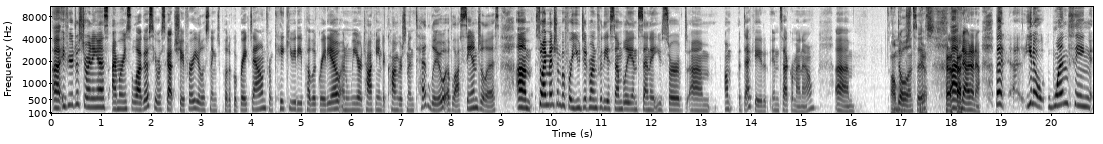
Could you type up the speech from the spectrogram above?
Uh, if you're just joining us, I'm Marisa Lagos here with Scott Shafer. You're listening to Political Breakdown from KQED Public Radio, and we are talking to Congressman Ted Lieu of Los Angeles. Um, so I mentioned before you did run for the Assembly and Senate. You served um, um, a decade in Sacramento. Um, Almost, condolences. yes. uh, no, no, no. But uh, you know, one thing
